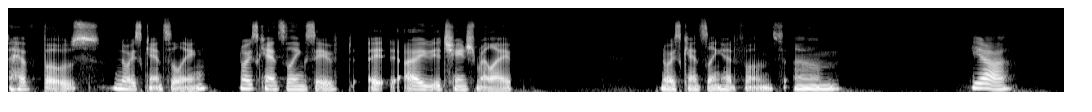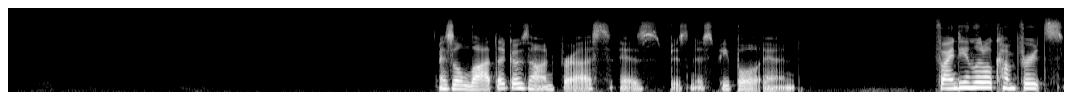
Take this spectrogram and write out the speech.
I have Bose noise canceling. Noise canceling saved. It, I it changed my life. Noise canceling headphones. Um, yeah. There's a lot that goes on for us as business people, and finding little comforts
